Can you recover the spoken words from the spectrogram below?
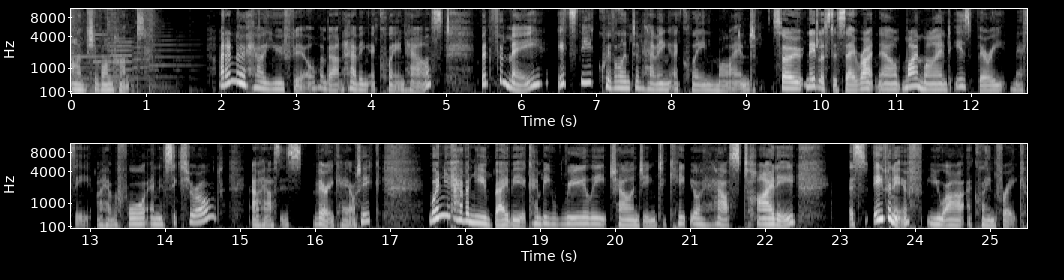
I'm Siobhan Hunt. I don't know how you feel about having a clean house, but for me, it's the equivalent of having a clean mind. So, needless to say, right now, my mind is very messy. I have a four and a six year old. Our house is very chaotic. When you have a new baby, it can be really challenging to keep your house tidy, even if you are a clean freak,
